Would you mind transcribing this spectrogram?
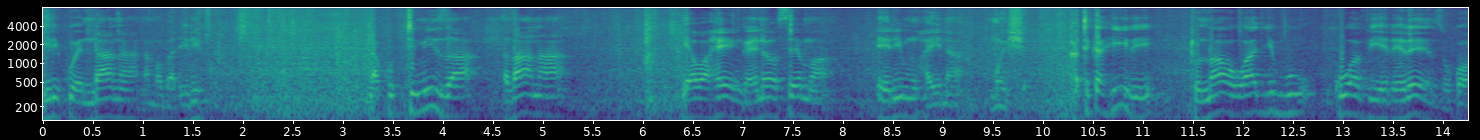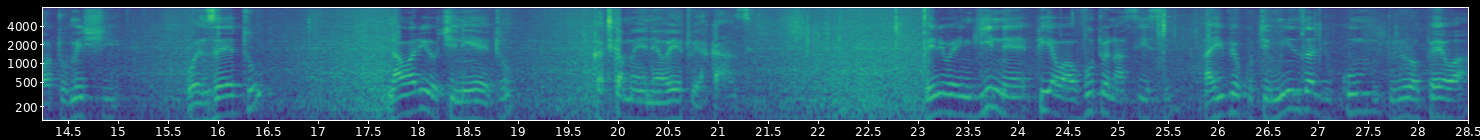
ili kuendana na mabadiliko na kutimiza dhana ya wahenga inayosema elimu haina mwisho. Katika hili tunao wajibu kuwa vielelezo kwa watumishi wenzetu na walio chini yetu katika maeneo yetu ya kazi, ili wengine pia wavutwe na sisi na hivyo kutimiza jukumu tulilopewa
